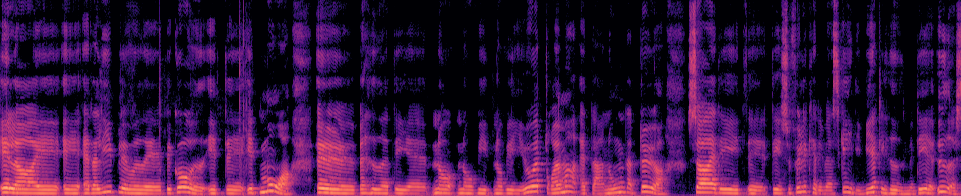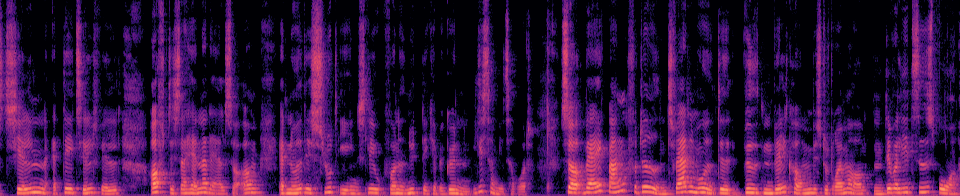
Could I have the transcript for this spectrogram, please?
Eller øh, øh, er der lige blevet øh, begået et, øh, et mor? Øh, hvad hedder det? Øh, når, når, vi, når vi i øvrigt drømmer, at der er nogen, der dør, så er det, et, øh, det selvfølgelig kan det være sket i virkeligheden, men det er yderst sjældent, at det er tilfældet. Ofte så handler det altså om, at noget det er slut i ens liv, for noget nyt det kan begynde, ligesom i tarot. Så vær ikke bange for døden, tværtimod det, byd den velkommen, hvis du drømmer om den. Det var lige et tidsspor.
